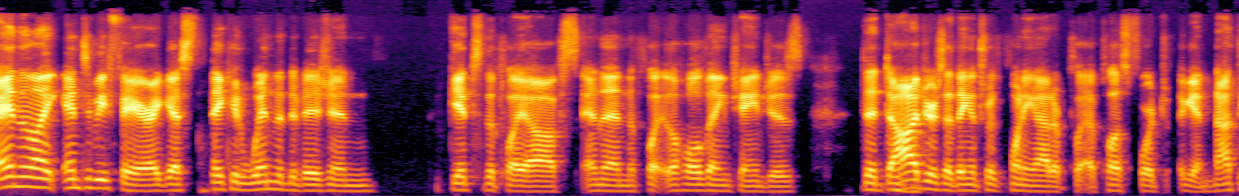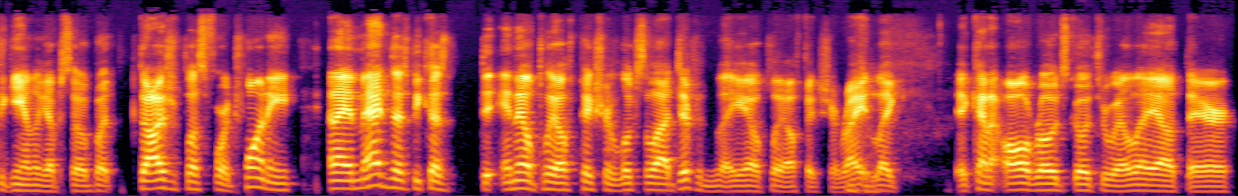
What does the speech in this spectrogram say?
and like, and to be fair, I guess they could win the division, get to the playoffs, and then the play, the whole thing changes. The Dodgers, I think it's worth pointing out, are plus four. Again, not the gambling episode, but Dodgers plus four twenty, and I imagine that's because the NL playoff picture looks a lot different than the AL playoff picture, right? Mhm. Like it kind of all roads go through LA out there,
